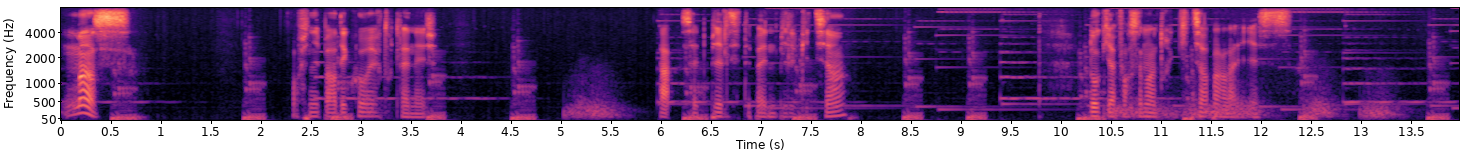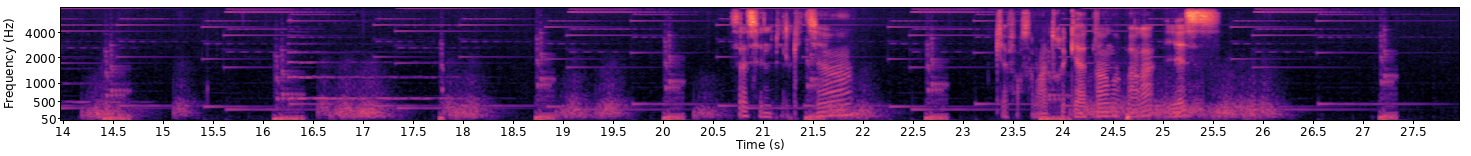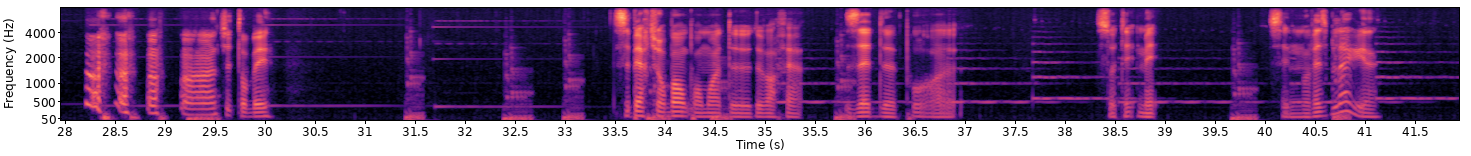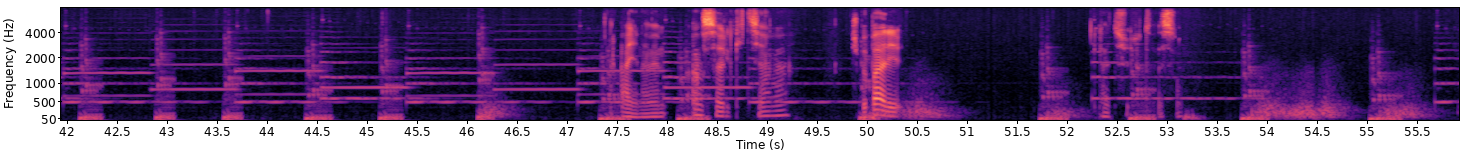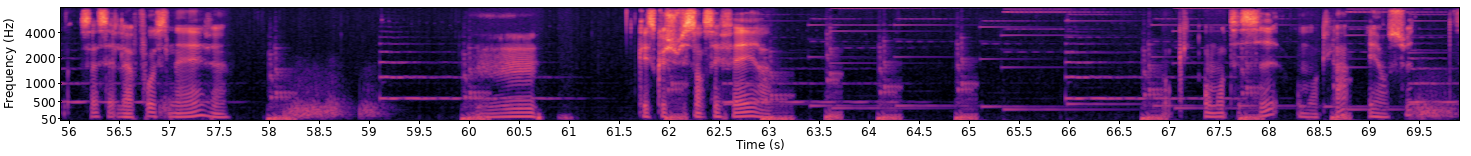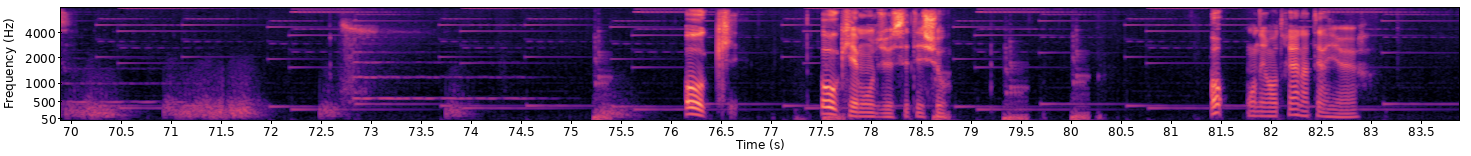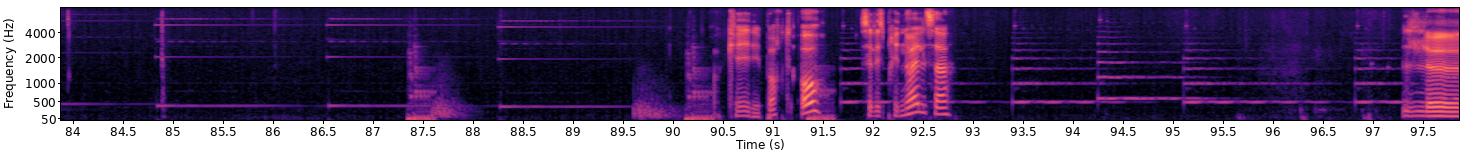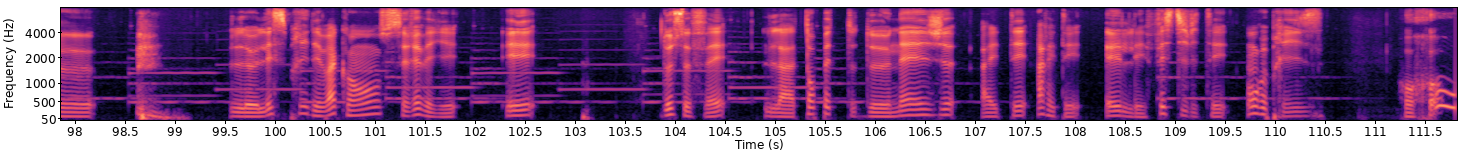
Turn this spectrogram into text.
Mince On finit par découvrir toute la neige. Ah, cette pile, c'était pas une pile qui tient. Donc il y a forcément un truc qui tire par là, yes. Ça, c'est une pile qui tient. Donc il y a forcément un truc à atteindre par là, yes. tu es tombé. C'est perturbant pour moi de devoir faire Z pour euh, sauter, mais c'est une mauvaise blague. Ah, il y en a même un seul qui tient là. Je peux pas aller là-dessus de toute façon. Ça, c'est de la fausse neige. Qu'est-ce que je suis censé faire Donc, on monte ici, on monte là, et ensuite... Ok. Ok, mon dieu, c'était chaud. Oh, on est rentré à l'intérieur. Ok, les portes. Oh C'est l'esprit de Noël, ça Le... Le l'esprit des vacances s'est réveillé et De ce fait, la tempête de neige a été arrêtée et les festivités ont reprise. Ho ho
